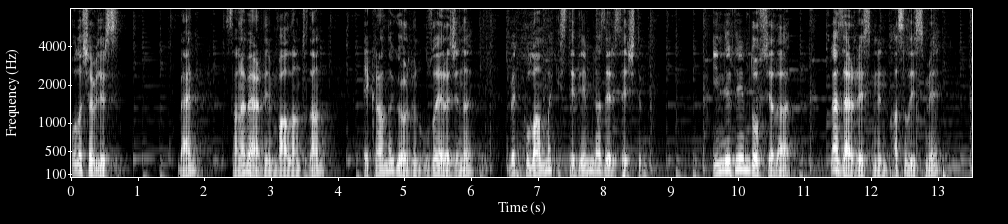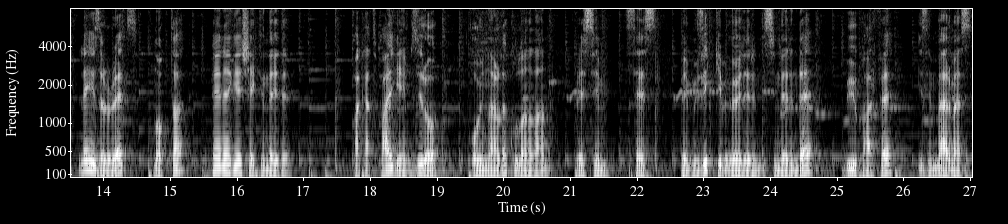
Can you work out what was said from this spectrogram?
ulaşabilirsin. Ben sana verdiğim bağlantıdan ekranda gördüğün uzay aracını ve kullanmak istediğim lazeri seçtim. İndirdiğim dosyada lazer resminin asıl ismi laserred.png şeklindeydi. Fakat Pygame Zero oyunlarda kullanılan resim, ses ve müzik gibi öğelerin isimlerinde büyük harfe izin vermez.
